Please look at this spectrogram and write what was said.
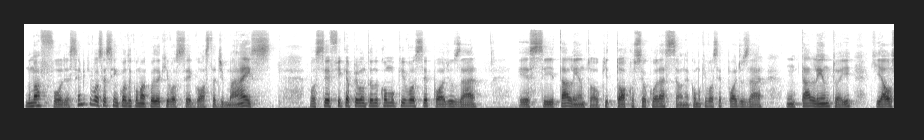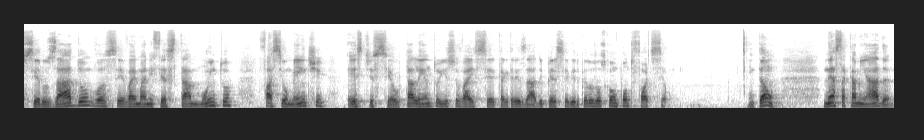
numa folha. Sempre que você se encontra com uma coisa que você gosta demais, você fica perguntando como que você pode usar esse talento, o que toca o seu coração, né? Como que você pode usar um talento aí que ao ser usado você vai manifestar muito facilmente este seu talento e isso vai ser caracterizado e percebido pelos outros como um ponto forte seu. Então, nessa caminhada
